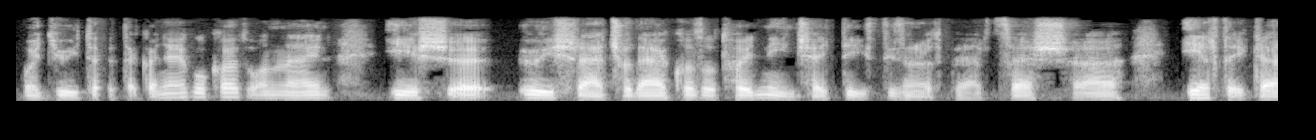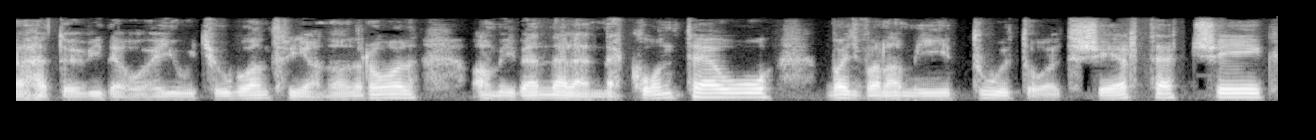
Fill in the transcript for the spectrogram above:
vagy gyűjtöttek anyagokat online, és ő is rácsodálkozott, hogy nincs egy 10-15 perces értékelhető videó a YouTube-on Trianonról, amiben ne lenne konteó, vagy valami túltolt sértettség,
